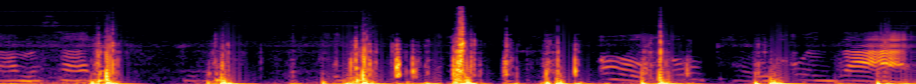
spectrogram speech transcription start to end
On the side Oh, okay, what was that?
